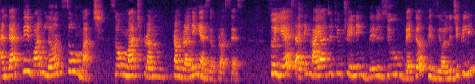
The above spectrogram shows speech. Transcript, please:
And that way one learns so much, so much from, from running as a process. So yes, I think high altitude training builds you better physiologically,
